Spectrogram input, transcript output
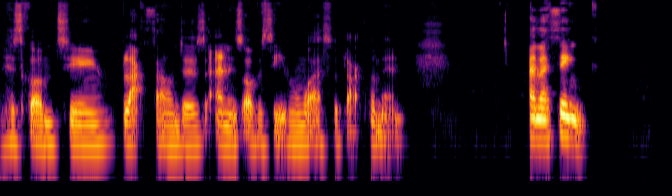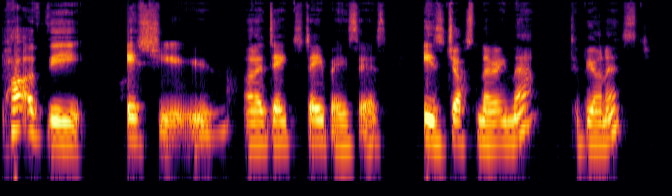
has gone to black founders, and it's obviously even worse for black women. And I think part of the issue on a day to day basis is just knowing that, to be honest.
